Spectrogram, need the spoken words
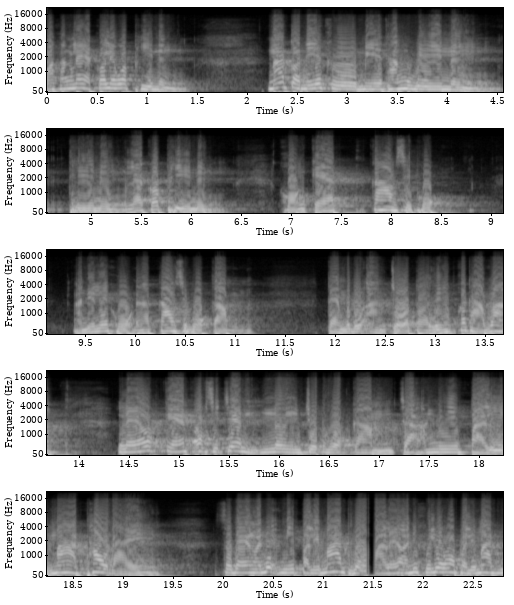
มาครั้งแรกก็เรียกว่า P1 ณตอนนี้คือมีทั้ง V1 T1 และก็ P1 ของแก๊ส 96 อันนี้เลข6นะครับ96 กรัม แต่มาดูอ่านโจทย์ต่อสิครับก็ถามว่า แล้วแก๊สออกซิเจน 1.6 กรัม จะมีปริมาตรเท่าใด แสดงว่านี่มีปริมาตรโผล่ มาแล้ว อันนี้คือเรียกว่าปริมาตร V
